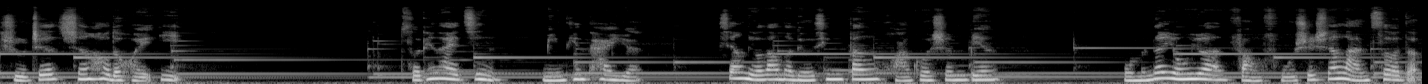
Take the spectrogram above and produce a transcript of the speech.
数着身后的回忆。昨天太近，明天太远，像流浪的流星般划过身边。我们的永远仿佛是深蓝色的，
